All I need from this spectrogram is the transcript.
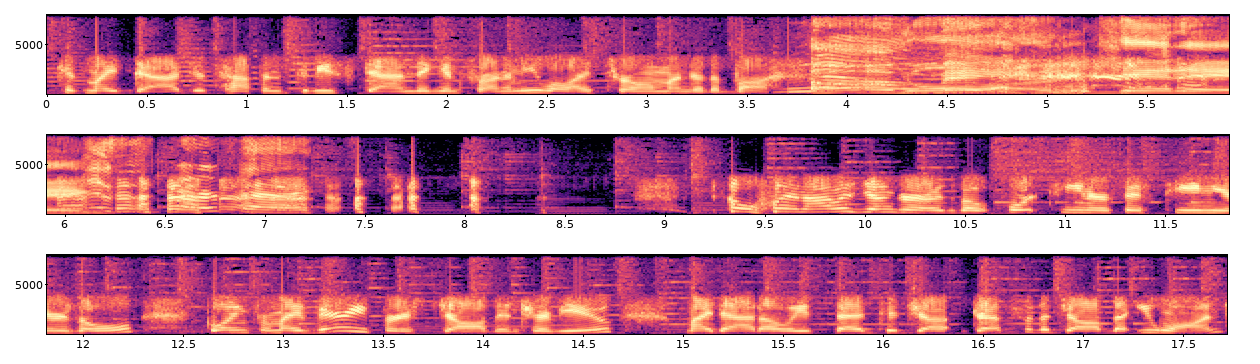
because my dad just happens to be standing in front of me while I throw him under the bus. Amazing. You're kidding. This is perfect. So when I was younger, I was about 14 or 15 years old, going for my very first job interview. My dad always said to jo- dress for the job that you want,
